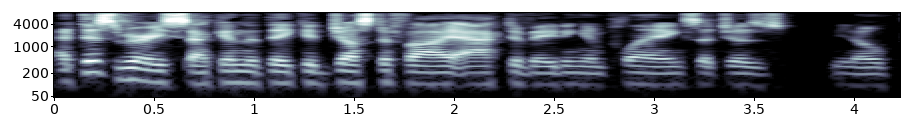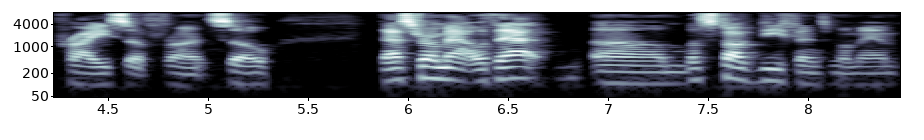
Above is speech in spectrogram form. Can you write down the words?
at this very second that they could justify activating and playing, such as you know Price up front. So that's where I'm at with that. Um, let's talk defense, my man.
